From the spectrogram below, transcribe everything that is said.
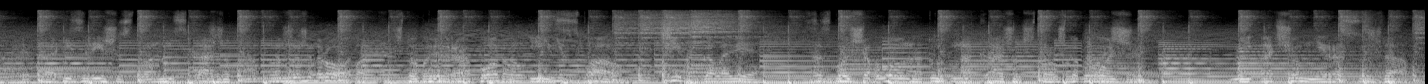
— это излишество, нам скажут шаблона. Тут накажут, что, чтобы больше. ни о чем не рассуждал.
